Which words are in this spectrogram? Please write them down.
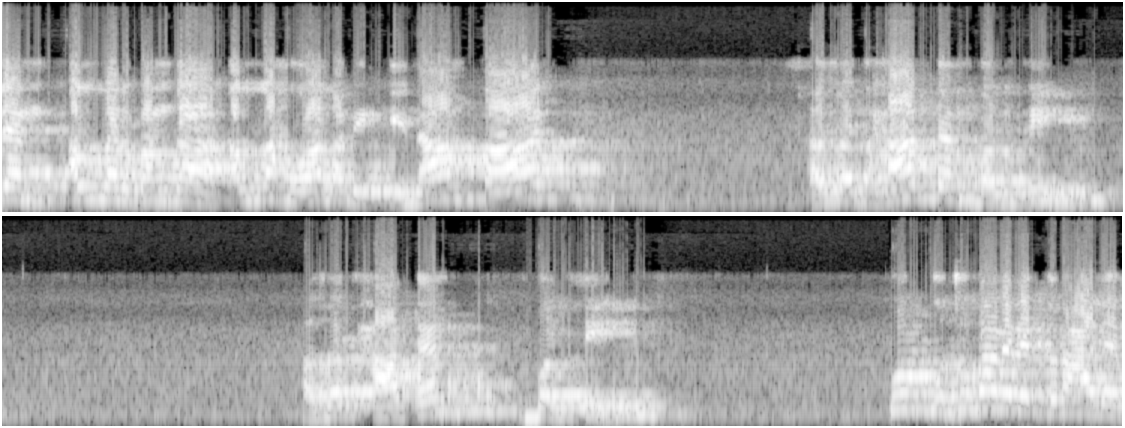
ছিলেন আল্লাহর বান্দা, আল্লাহওয়ালা ব্যক্তি নাম তার হজরত হাতেম বলতি। হজরত হাতেম বলতি। খুব উঁচু মানের একজন আলেম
